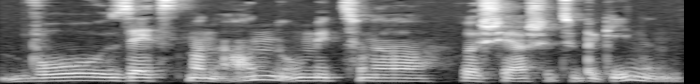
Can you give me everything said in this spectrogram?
wo setzt man an, um mit so einer Recherche zu beginnen?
